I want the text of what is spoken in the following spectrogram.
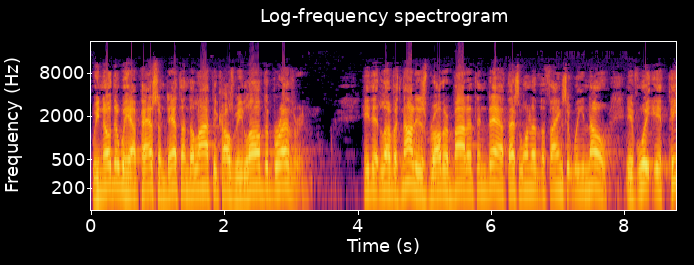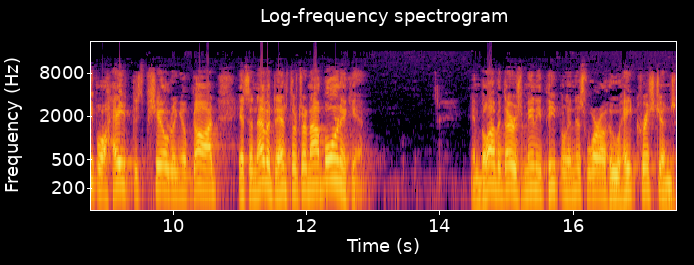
We know that we have passed from death unto life because we love the brethren. He that loveth not his brother abideth in death. That's one of the things that we know. If we, if people hate the children of God, it's an evidence that they're not born again. And beloved, there's many people in this world who hate Christians.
